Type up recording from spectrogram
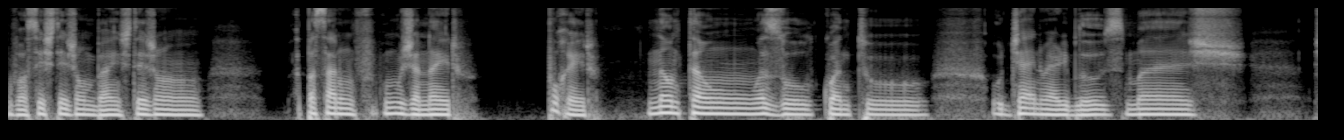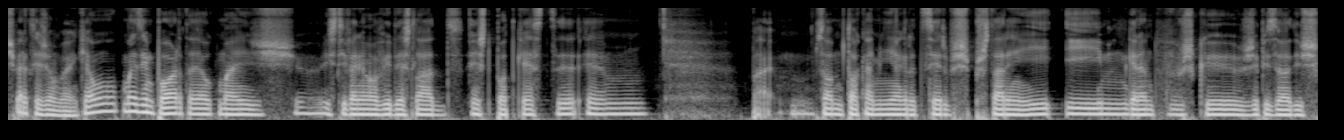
vocês estejam bem, estejam a passar um, um janeiro porreiro, não tão azul quanto o January Blues, mas Espero que estejam bem, que é o que mais importa, é o que mais. E se estiverem a ouvir deste lado este podcast, um, pá, só me toca a mim agradecer-vos por estarem aí e garanto-vos que os episódios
